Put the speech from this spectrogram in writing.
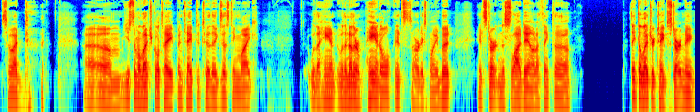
so I I um, used some electrical tape and taped it to the existing mic with a hand with another handle. It's hard to explain, but it's starting to slide down. I think the I think the electric tape's starting to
